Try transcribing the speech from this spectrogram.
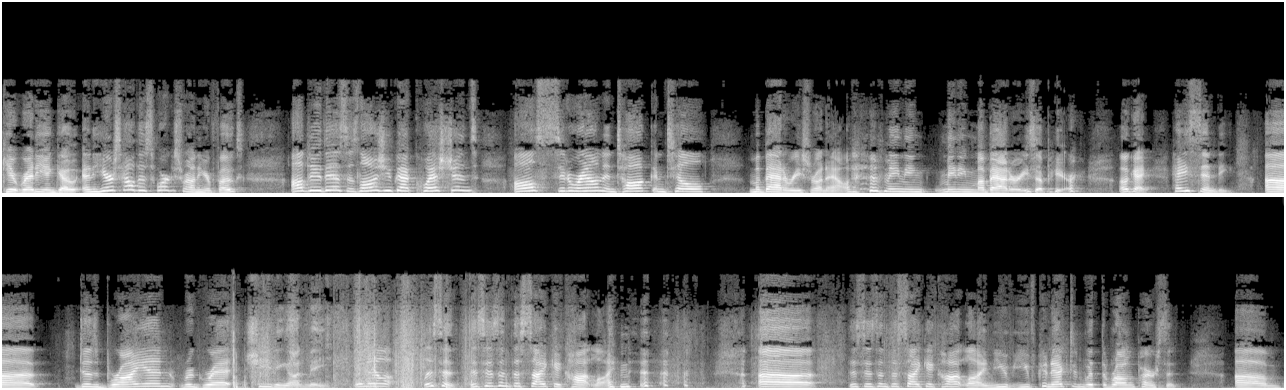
Get ready and go. And here's how this works around here, folks. I'll do this as long as you've got questions. I'll sit around and talk until my batteries run out, meaning meaning my batteries up here. Okay. Hey, Cindy. Uh, does Brian regret cheating on me? Well, now listen. This isn't the psychic hotline. uh, this isn't the psychic hotline. You've you've connected with the wrong person. Um,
